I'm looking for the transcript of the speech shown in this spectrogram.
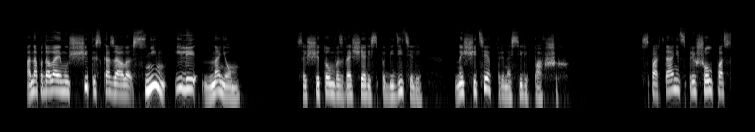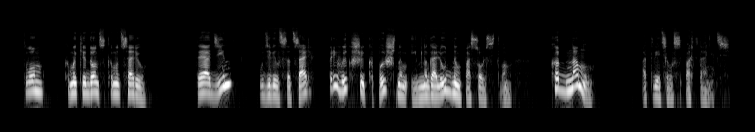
Она подала ему щит и сказала «с ним или на нем». Со щитом возвращались победители, на щите приносили павших. Спартанец пришел послом к македонскому царю. «Ты один?» — удивился царь привыкший к пышным и многолюдным посольствам. «К одному», — ответил спартанец.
